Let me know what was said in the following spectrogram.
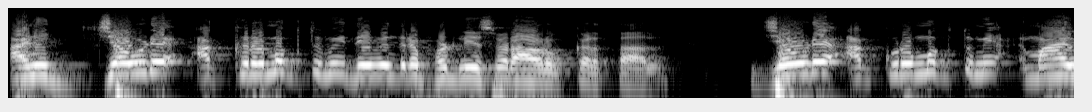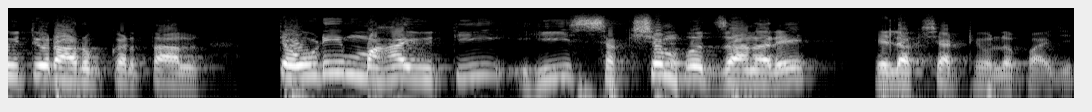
आणि जेवढे आक्रमक तुम्ही देवेंद्र फडणवीसवर आरोप करताल जेवढे आक्रमक तुम्ही महायुतीवर आरोप करताल तेवढी महायुती ही सक्षम होत जाणार आहे हे लक्षात ठेवलं पाहिजे.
